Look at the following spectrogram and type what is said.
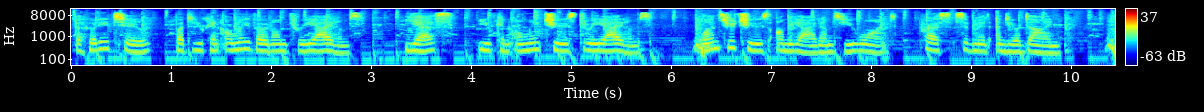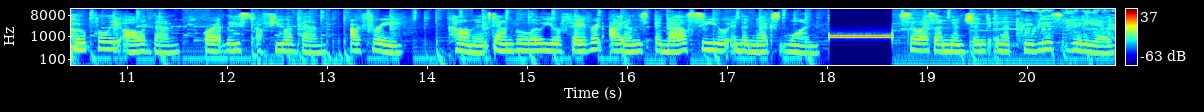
The hoodie too, but you can only vote on 3 items. Yes, you can only choose 3 items. Once you choose on the items you want, press submit and you're done. Hopefully all of them, or at least a few of them, are free. Comment down below your favorite items and I'll see you in the next one. So as I mentioned in a previous video,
